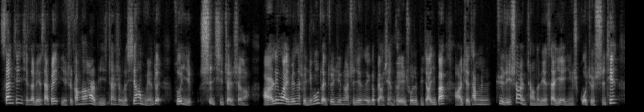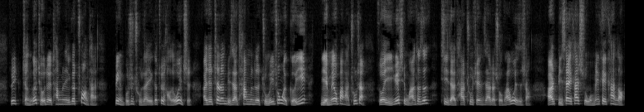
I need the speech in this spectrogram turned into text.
三天前的联赛杯也是刚刚二比一战胜了西汉姆联队，所以士气正盛啊。而另外一边的水晶宫队最近一段时间的一个表现可以说是比较一般，而且他们距离上一场的联赛也已经是过去了十天，所以整个球队他们的一个状态并不是处在一个最好的位置。而且这轮比赛他们的主力中卫格耶也没有办法出战，所以约西姆安德森替代他出现在了首发位置上。而比赛一开始，我们也可以看到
